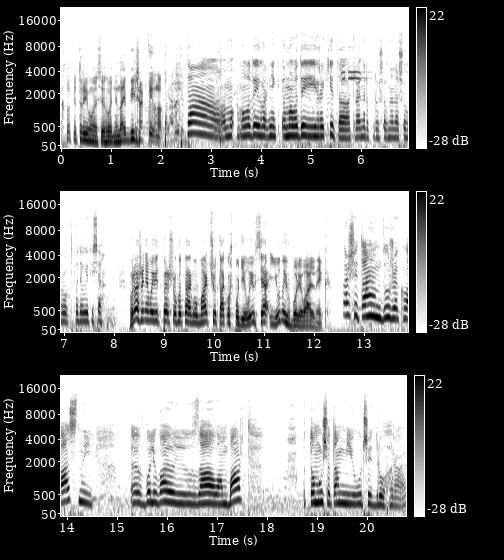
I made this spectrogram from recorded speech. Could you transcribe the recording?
Хто підтримує сьогодні? Найбільш активно. Та м- молоді, гарні, молоді ігроки та тренер прийшов на нашу гру подивитися. Враженнями від першого тайму матчу також поділився юний вболівальник. Перший тайм дуже класний. Е, Вболіваю за ломбард, тому що там мій лучший друг грає.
